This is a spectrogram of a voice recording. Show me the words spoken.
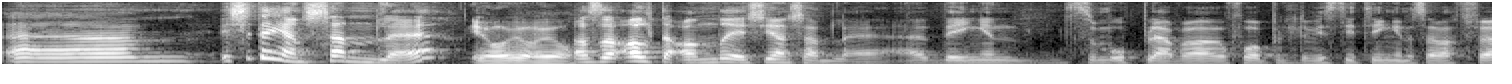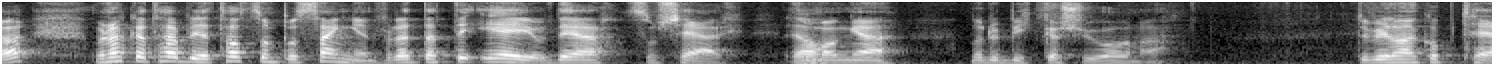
Um, ikke det gjenkjennelig? jo, jo, jo. Altså, Alt det andre er ikke gjenkjennelig. Det er ingen som opplever forhåpentligvis de tingene som har vært før. Men akkurat her blir jeg tatt sånn på sengen, for dette er jo det som skjer for Ja. mange når du bikker 20-årene. Du vil ha en kopp te,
